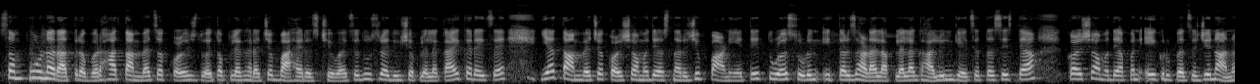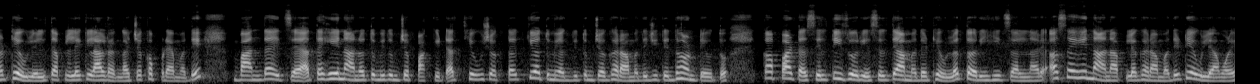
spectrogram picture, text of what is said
संपूर्ण रात्रभर हा तांब्याचा कळश जो आहे तो आपल्या घराच्या बाहेरच ठेवायचा. दुसऱ्या दिवशी आपल्याला काय करायचं आहे या तांब्याच्या कळश कळशामध्ये असणारं जे पाणी आहे ते तुळस सोडून इतर झाडाला आपल्याला घालून घ्यायचं. तसेच त्या कळशामध्ये आपण एक रुपयाचं जे नाणं ठेवलेलं ते आपल्याला एक लाल रंगाच्या कपड्यामध्ये बांधायचं आहे आता हे नाणं तुम्ही तुमच्या पाकिटात ठेवू शकतात किंवा तुम्ही अगदी तुमच्या घरामध्ये जिथे धन ठेवतो कपाट असेल तिजोरी असेल त्यामध्ये ठेवलं तरीही चालणार आहे. असं हे नाणं आपल्या घरामध्ये ठेवल्यामुळे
